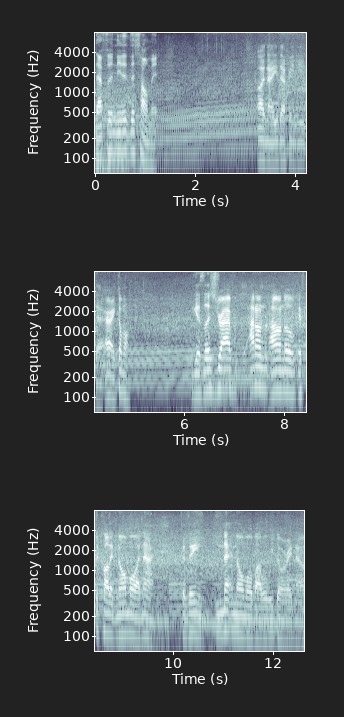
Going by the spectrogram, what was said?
Definitely needed this helmet. Oh no, you definitely need that. All right, come on. Guess let's drive. I don't. I don't know if to call it normal or not, cause there ain't nothing normal about what we doing right now.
